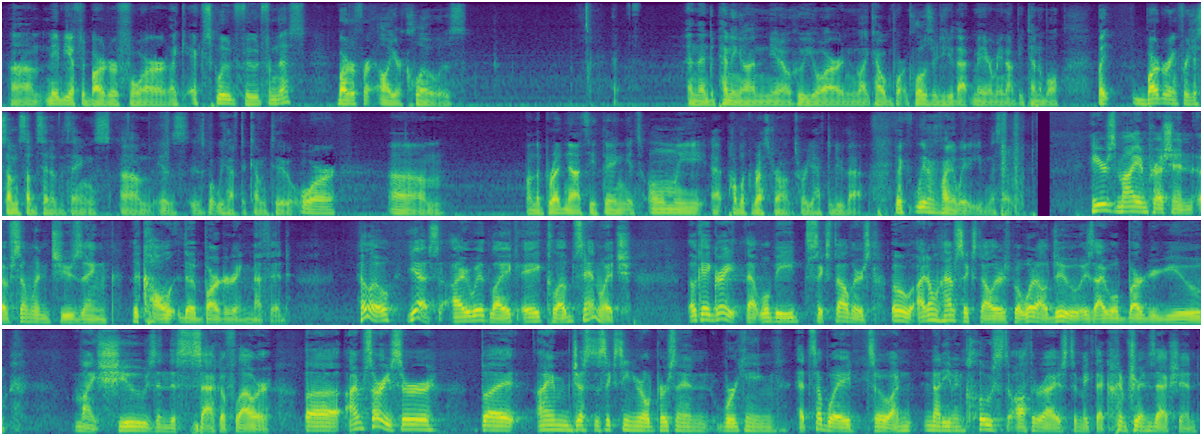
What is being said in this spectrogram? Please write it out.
Um, maybe you have to barter for like exclude food from this. Barter for all your clothes. And then depending on you know who you are and like how important clothes are to you, that may or may not be tenable. But bartering for just some subset of the things um, is is what we'd have to come to. Or um, on the bread Nazi thing, it's only at public restaurants where you have to do that. Like we'd have to find a way to even this out. Here's my impression of someone choosing the call the bartering method. Hello, yes, I would like a club sandwich. Okay, great. That will be six dollars. Oh, I don't have six dollars, but what I'll do is I will barter you my shoes and this sack of flour. Uh, I'm sorry, sir, but I'm just a 16 year old person working at Subway, so I'm not even close to authorized to make that kind of transaction.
